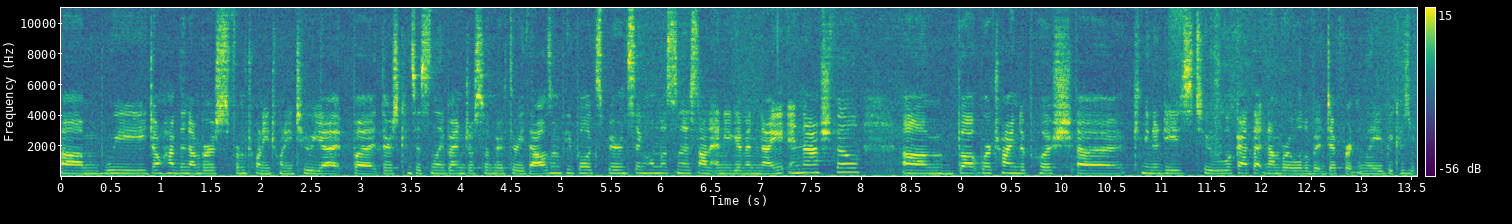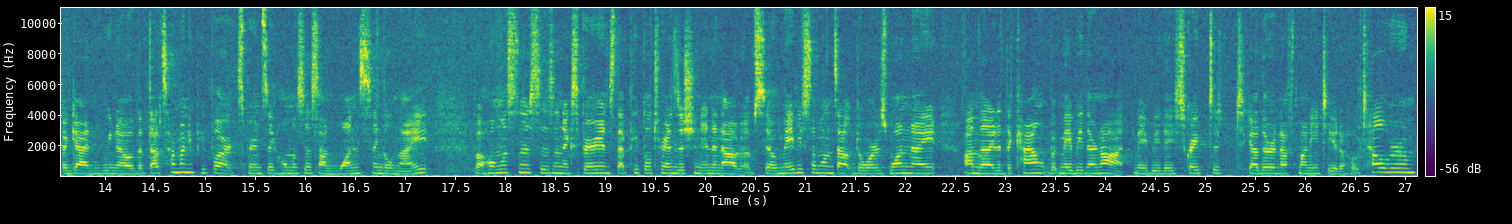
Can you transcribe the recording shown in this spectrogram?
um, we don't have the numbers from 2022 yet, but there's consistently been just under 3,000 people experiencing homelessness on any given night in Nashville. Um, but we're trying to push uh, communities to look at that number a little bit differently because, again, we know that that's how many people are experiencing homelessness on one single night. But homelessness is an experience that people transition in and out of. So maybe someone's outdoors one night on the night of the count, but maybe they're not. Maybe they scraped together enough money to get a hotel room.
